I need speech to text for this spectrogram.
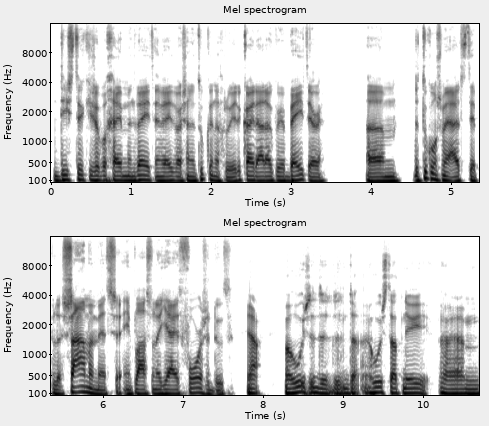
die stukjes op een gegeven moment weet en weet waar ze naartoe kunnen groeien, dan kan je daar ook weer beter ehm, de toekomst mee uitstippelen. Samen met ze. In plaats van dat jij het voor ze doet. Maar hoe is, het, de- de- de- hoe is dat nu ehm,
